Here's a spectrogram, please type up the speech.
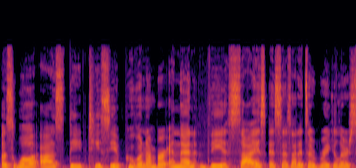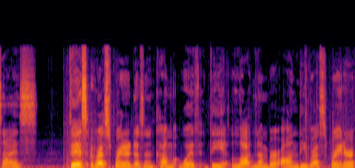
as well as the TC approval number, and then the size. It says that it's a regular size. This respirator doesn't come with the lot number on the respirator,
